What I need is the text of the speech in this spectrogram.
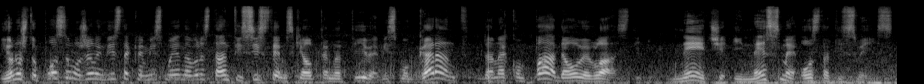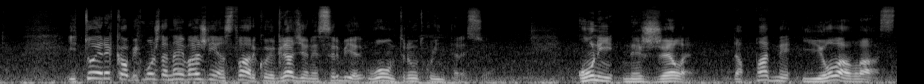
I ono što posebno želim da istaknem, mi smo jedna vrsta antisistemske alternative. Mi smo garant da nakon pada ove vlasti neće i ne sme ostati sve isto. I to je, rekao bih, možda najvažnija stvar koja građane Srbije u ovom trenutku interesuje. Oni ne žele da padne i ova vlast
